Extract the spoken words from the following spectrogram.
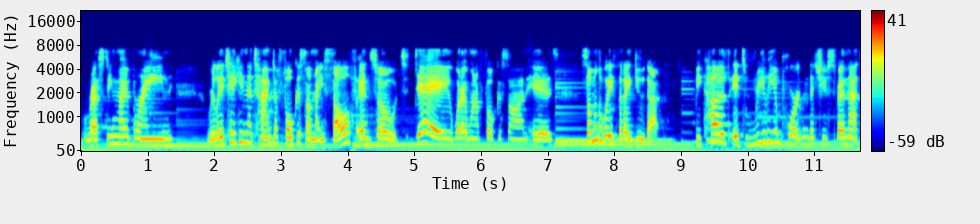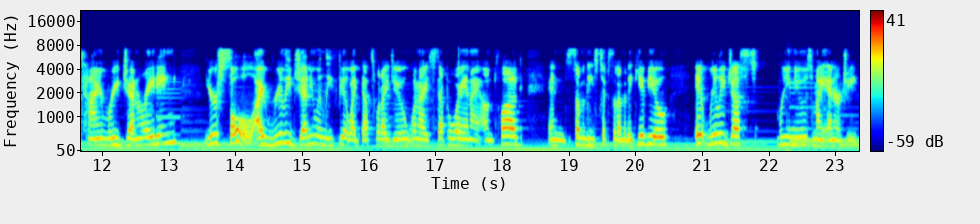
resting my brain, really taking the time to focus on myself. And so today, what I want to focus on is some of the ways that I do that because it's really important that you spend that time regenerating your soul. I really genuinely feel like that's what I do when I step away and I unplug. And some of these tips that I'm going to give you, it really just renews my energy.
